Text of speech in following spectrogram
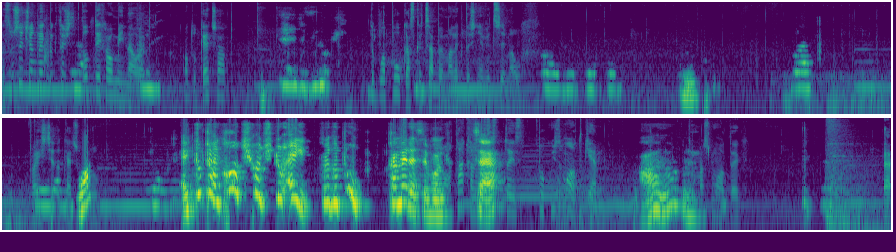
Ja słyszę ciągle jakby ktoś oddychał mi na łeb. O tu ketchup. To była półka z ketchupem, ale ktoś nie wytrzymał. Wejście do ketchupu. Ej, tutaj, chodź, chodź, tu, ej, kolego, tu! Kamerę se włącz. O tak, ale Chcę. to jest pokój z młotkiem. A, Tu dobra. masz młotek. E,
